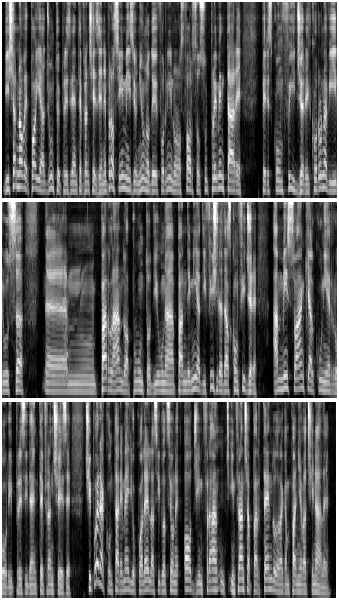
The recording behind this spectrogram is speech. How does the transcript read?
19. Poi ha aggiunto il presidente francese, nei prossimi mesi ognuno deve fornire uno sforzo supplementare per sconfiggere il coronavirus, ehm, parlando appunto di una pandemia difficile da sconfiggere. Ha messo anche alcuni errori il presidente francese. Ci puoi raccontare meglio qual è la situazione oggi in, Fran- in Francia partendo dalla campagna vaccinale?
